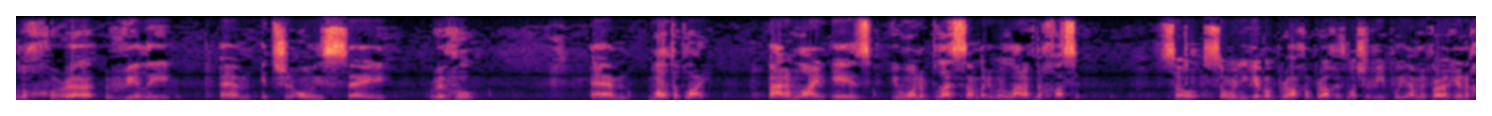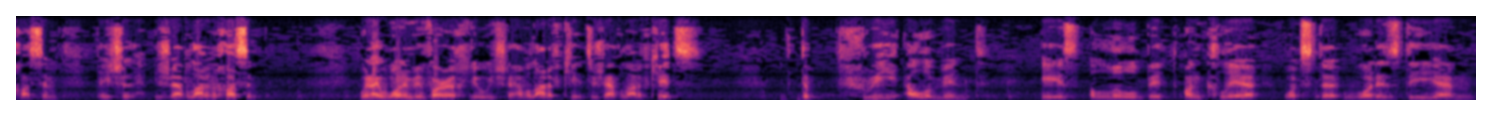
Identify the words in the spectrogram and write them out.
L'chura really, um, it should only say revu, um, multiply. Bottom line is, you want to bless somebody with a lot of nechasim. So, so when you give a bracha, bracha is moshe ribui. I'm mevarach your nechasim. They should, you should have a lot of nechasim. When I want to mevarach you, you should have a lot of kids. You should have a lot of kids. The pre-element is a little bit unclear. What's the what is the um,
